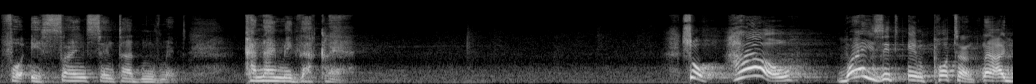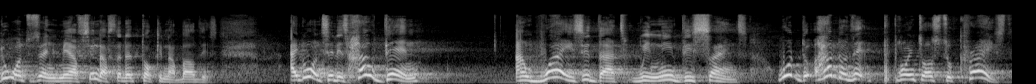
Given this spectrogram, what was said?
for a sign centered movement. Can I make that clear? So, how, why is it important? Now, I do want to say, you may have seen that I started talking about this. I do want to say this. How then, and why is it that we need these signs? What do, how does it point us to Christ?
